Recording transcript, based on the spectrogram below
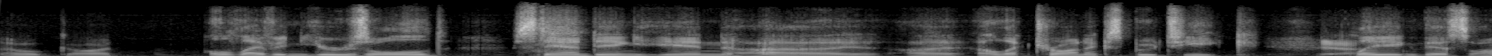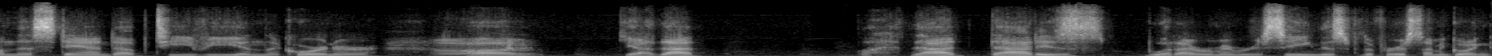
Oh god 11 years old standing in uh, uh electronics boutique yeah. playing this on the stand-up tv in the corner Oh, uh yeah that that that is what i remember seeing this for the first time and going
